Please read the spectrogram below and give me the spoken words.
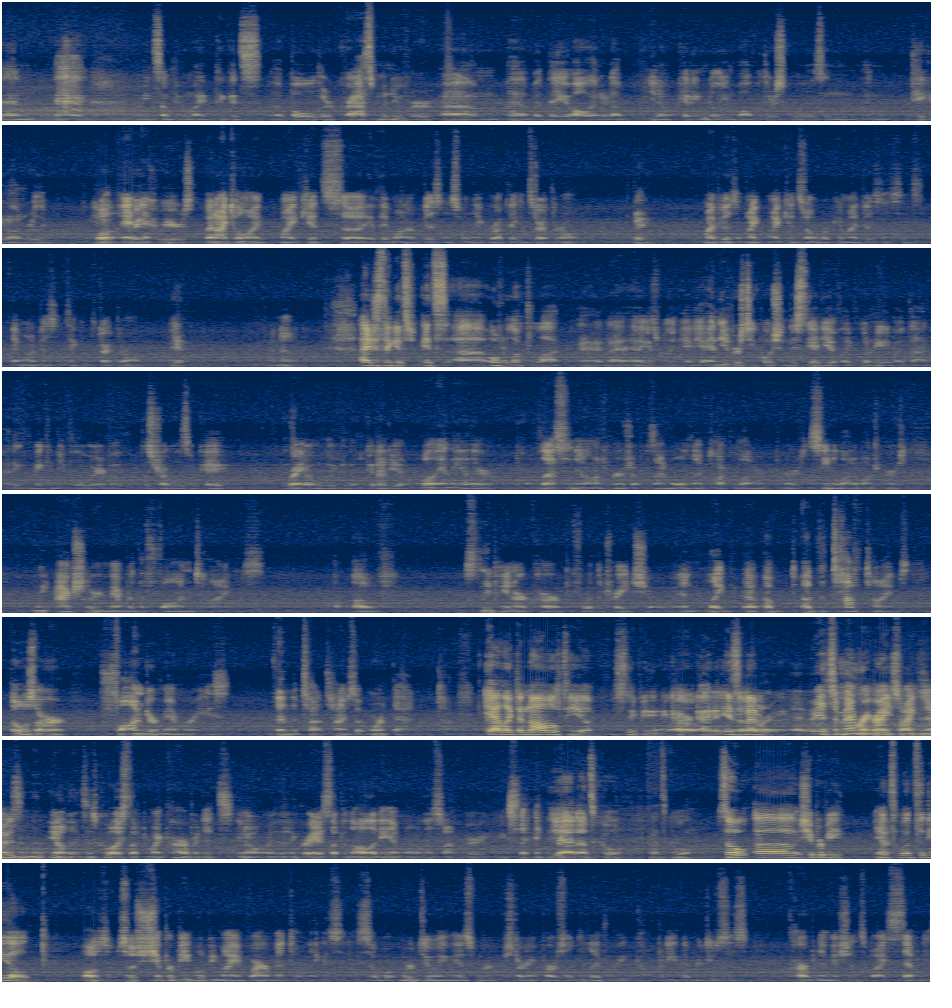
And I mean, some people might think it's a bold or crass maneuver, um, uh, but they all ended up, you know, getting really involved with their schools and, taking on really you know, Well, great and- careers. But I told my, my kids uh, if they want a business when they grow up, they can start their own. Right. My business, my, my kids don't work in my business. It's, if they want a business, they can start their own. Yeah. Why not? I just think it's it's uh, overlooked a lot, and I, I think it's a really neat idea. And the adversity quotient, just the idea of like learning about that, I think making people aware about the struggle is okay. Is Right. Probably a good, good idea. Well, and the other lesson in entrepreneurship, because I'm old and I've talked to a lot of entrepreneurs and seen a lot of entrepreneurs, we actually remember the fond times of sleeping in our car before the trade show, and like uh, of, of the tough times. Those are fonder memories than the t- times that weren't that tough. Yeah, like the novelty of sleeping in your car kind of is a memory. It's a memory, right? So I can always, you know, this is cool. I slept in my car, but it's, you know, great? I slept in the Holiday Inn. Well, that's not very exciting. Yeah, that's cool. That's cool. So, uh, ShipperBee, Yeah. what's what's the deal? Oh, so, so ShipperBee will be my environmental legacy. So what we're doing is we're starting a parcel delivery company that reduces carbon emissions by 77%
